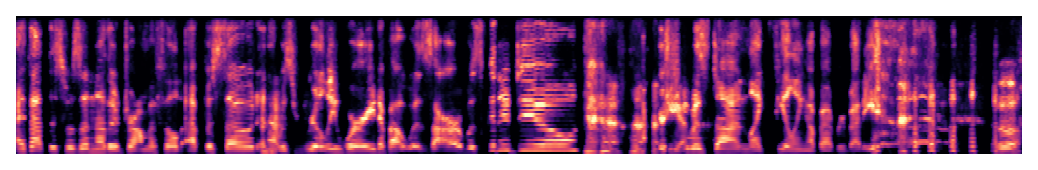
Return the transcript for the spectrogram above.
I thought this was another drama filled episode, and I Mhm. was really worried about what Zara was going to do after she yeah. was done, like feeling up everybody. Ugh,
